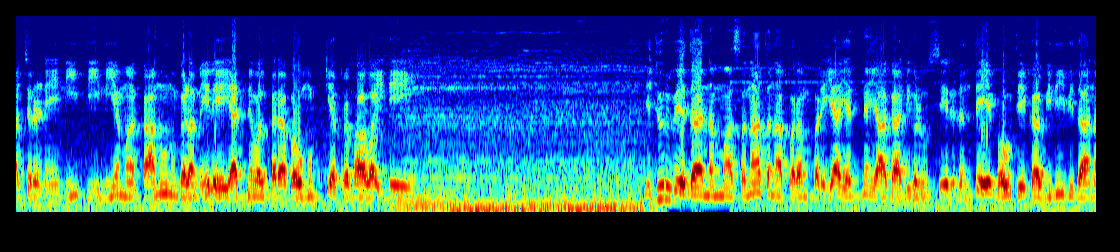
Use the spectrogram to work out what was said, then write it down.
ಆಚರಣೆ, ನೀತಿ, ನಿಯಮ, ಕಾನೂನುಗಳ ಮೇಲೆ ಯಾಜ್ಞವಲ್ಕರ ಬಹುಮುಖ್ಯ ಪ್ರಭಾವ ಇದೆ. ಯಜುರ್ವೇದ ನಮ್ಮ ಸನಾತನ ಪರಂಪರೆಯ ಯಜ್ಞ ಯಾಗಾದಿಗಳು ಸೇರಿದಂತೆ ಬಹುತೇಕ ವಿಧಿವಿಧಾನ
